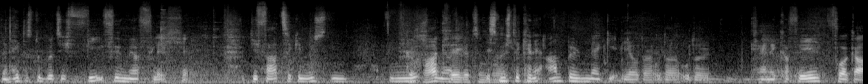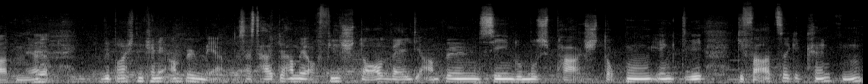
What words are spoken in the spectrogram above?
Dann hättest du plötzlich viel, viel mehr Fläche. Die Fahrzeuge müssten nicht Radwege mehr, zum es müsste keine Ampeln mehr geben oder, oder, oder keine Kaffeevorgarten. Ja. Ja. Wir bräuchten keine Ampeln mehr. Das heißt, heute haben wir auch viel Stau, weil die Ampeln sind, du musst Park stoppen irgendwie. Die Fahrzeuge könnten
